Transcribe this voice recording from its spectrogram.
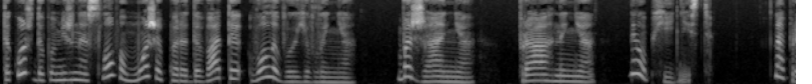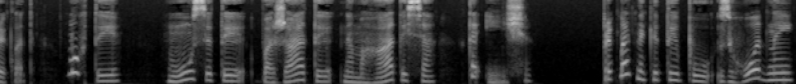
Також допоміжне слово може передавати волевиявлення, бажання, прагнення, необхідність. Наприклад, могти, мусити, бажати, намагатися та інші. Прикметники типу згодний,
